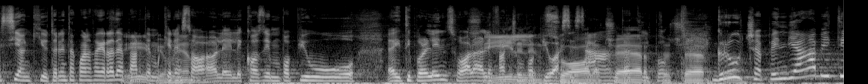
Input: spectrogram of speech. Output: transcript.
sì anch'io 30-40 gradi, sì, a parte che ne so, le, le, cose un po' più, eh, tipo le lenzuola sì, le faccio le un po' più a 60. Certo, tipo. certo. Grucce, appendiabiti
